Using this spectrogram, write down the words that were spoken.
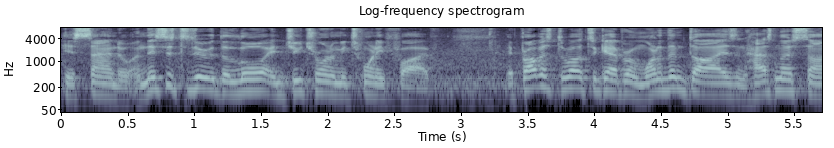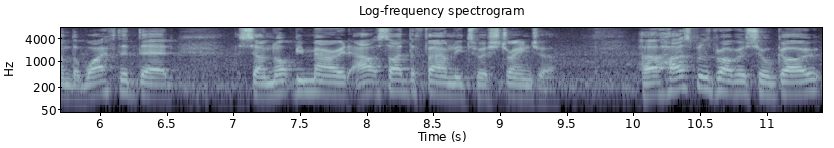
his sandal. And this is to do with the law in Deuteronomy 25. If brothers dwell together and one of them dies and has no son, the wife of the dead shall not be married outside the family to a stranger. Her husband's brother shall go,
